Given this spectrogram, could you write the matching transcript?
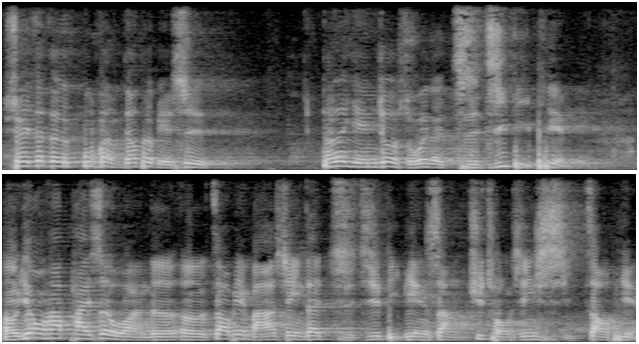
所以在这个部分比较特别是，他在研究所谓的纸基底片，呃用他拍摄完的呃照片，把它摄影在纸基底片上去重新洗照片，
